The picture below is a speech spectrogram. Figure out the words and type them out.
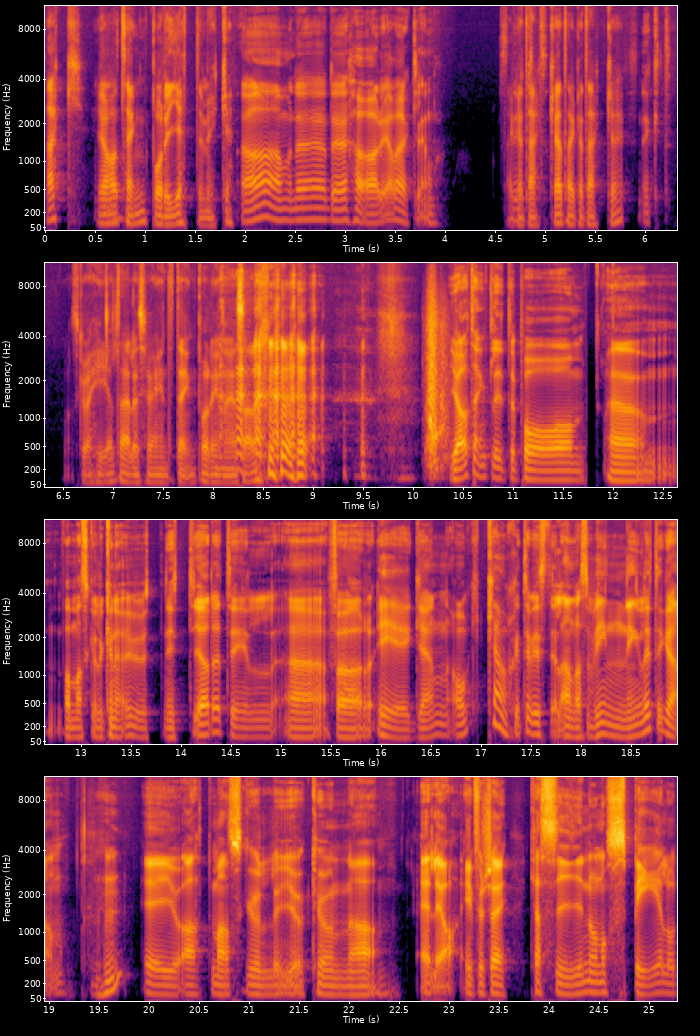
Tack. Jag har tänkt på det jättemycket. Ja, men det, det hör jag verkligen. Tackar, tackar, tackar, tackar. Snyggt. Jag ska vara helt ärlig så har jag inte tänkt på det innan jag sa det. Jag har tänkt lite på ehm, vad man skulle kunna utnyttja det till eh, för egen och kanske till viss del andras vinning lite grann. Är ju att man skulle ju kunna, eller ja, i och för sig kasinon och spel och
